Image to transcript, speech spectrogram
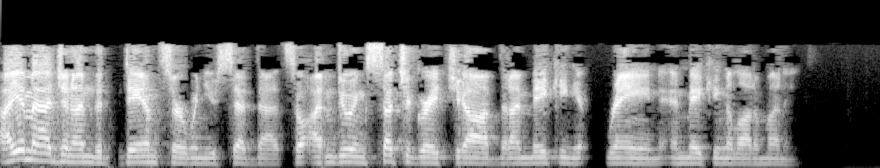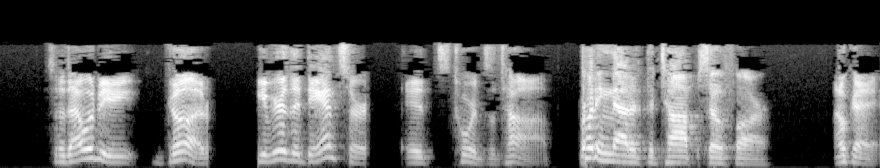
I imagine I'm the dancer when you said that, so I'm doing such a great job that I'm making it rain and making a lot of money. So that would be good. If you're the dancer, it's towards the top. Putting that at the top so far. Okay.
